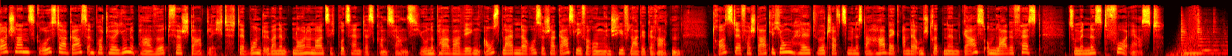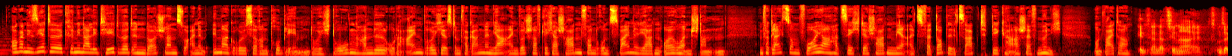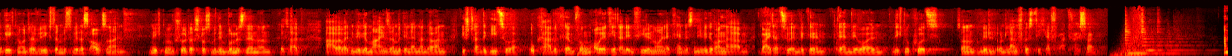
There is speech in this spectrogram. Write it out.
Deutschlands größter Gasimporteur Uniper wird verstaatlicht. Der Bund übernimmt 99 Prozent des Konzerns. Uniper war wegen ausbleibender russischer Gaslieferungen in Schieflage geraten. Trotz der Verstaatlichung hält Wirtschaftsminister Habeck an der umstrittenen Gasumlage fest, zumindest vorerst. Organisierte Kriminalität wird in Deutschland zu einem immer größeren Problem. Durch Drogenhandel oder Einbrüche ist im vergangenen Jahr ein wirtschaftlicher Schaden von rund zwei Milliarden Euro entstanden. Im Vergleich zum Vorjahr hat sich der Schaden mehr als verdoppelt, sagt BKA-Chef Münch. Und weiter. International ist unser Gegner unterwegs, dann müssen wir das auch sein. Nicht nur im Schulterschluss mit den Bundesländern. Deshalb arbeiten wir gemeinsam mit den Ländern daran, die Strategie zur OK-Bekämpfung, orientiert an den vielen neuen Erkenntnissen, die wir gewonnen haben, weiterzuentwickeln. Denn wir wollen nicht nur kurz, sondern mittel- und langfristig erfolgreich sein.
